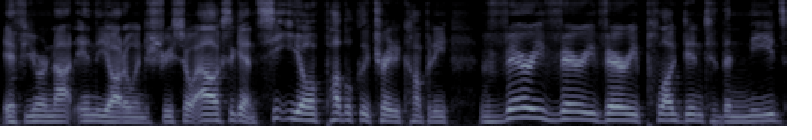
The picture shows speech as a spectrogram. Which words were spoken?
if you're not in the auto industry. So, Alex, again, CEO of publicly traded company, very, very, very plugged into the needs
